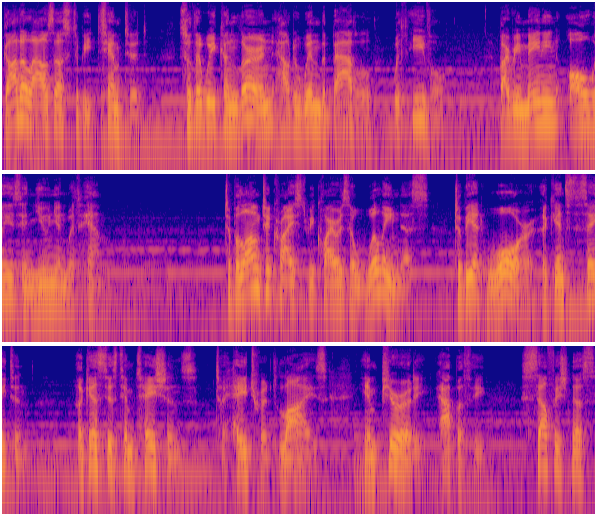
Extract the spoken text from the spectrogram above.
God allows us to be tempted so that we can learn how to win the battle with evil by remaining always in union with him. To belong to Christ requires a willingness to be at war against Satan, against his temptations to hatred, lies, impurity, apathy, selfishness,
